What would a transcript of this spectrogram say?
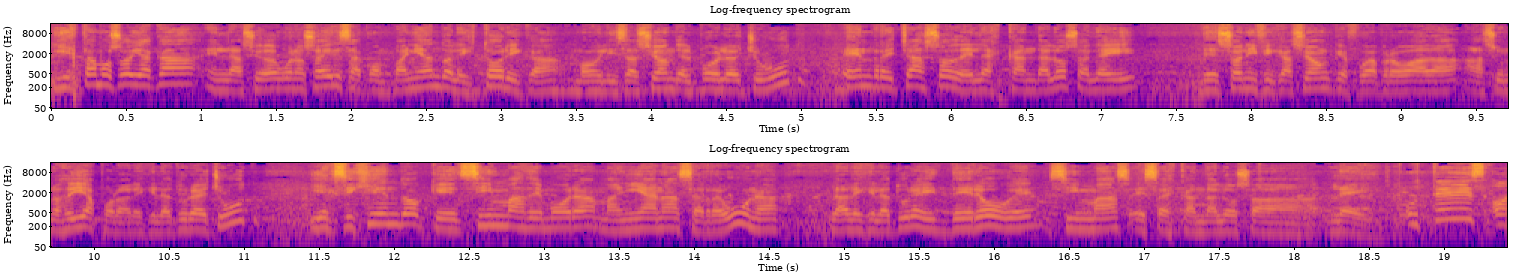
Y estamos hoy acá en la ciudad de Buenos Aires acompañando la histórica movilización del pueblo de Chubut en rechazo de la escandalosa ley de zonificación que fue aprobada hace unos días por la legislatura de Chubut y exigiendo que sin más demora mañana se reúna la legislatura y derogue sin más esa escandalosa ley. Ustedes o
